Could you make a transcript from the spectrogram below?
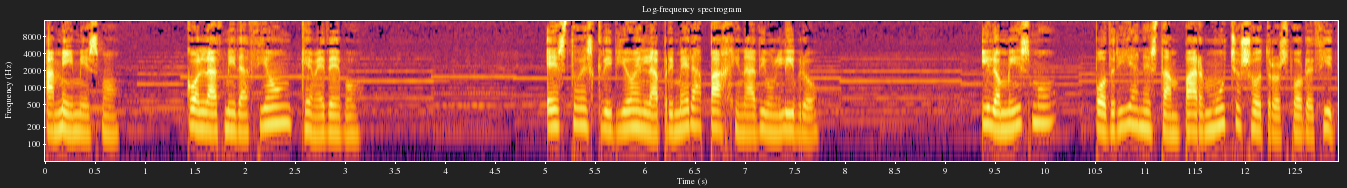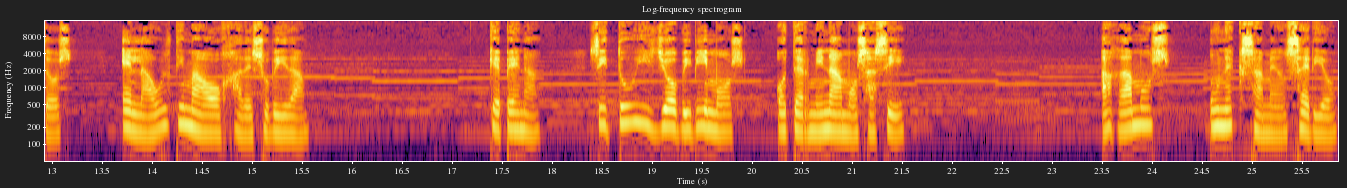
A mí mismo, con la admiración que me debo esto escribió en la primera página de un libro. Y lo mismo podrían estampar muchos otros pobrecitos en la última hoja de su vida. Qué pena si tú y yo vivimos o terminamos así. Hagamos un examen serio.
